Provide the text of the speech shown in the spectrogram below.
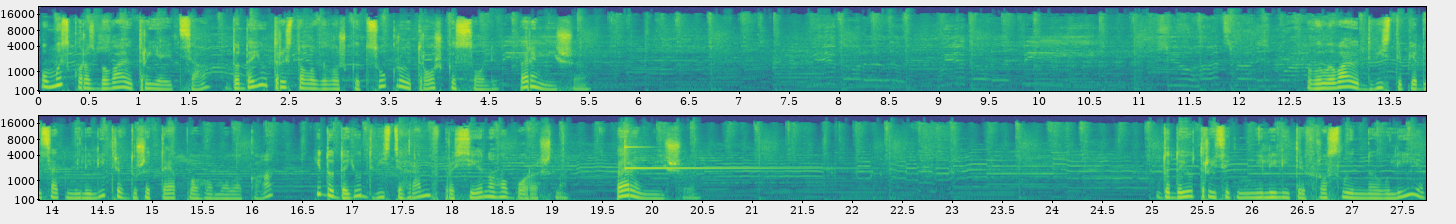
У миску розбиваю 3 яйця, додаю 3 столові ложки цукру і трошки солі. Перемішую. Виливаю 250 мл дуже теплого молока і додаю 200 г просіяного борошна. Перемішую. Додаю 30 мл рослинної олії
